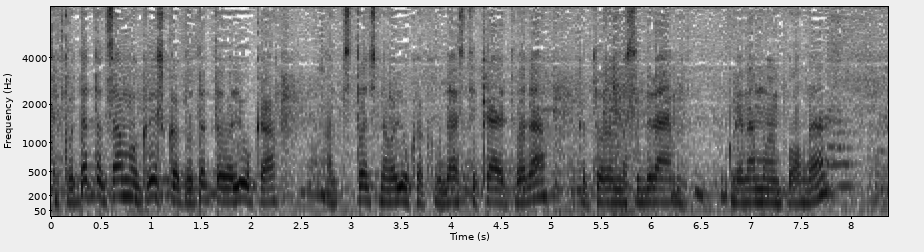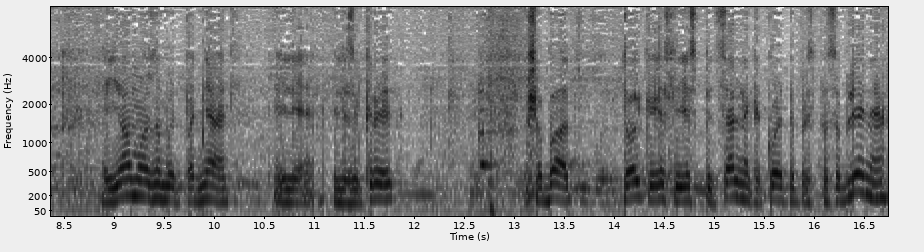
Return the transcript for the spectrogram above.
Так вот эту самую крышку от вот этого люка, от сточного люка, куда стекает вода, которую мы собираем, когда моем пол, да, ее можно будет поднять или, или закрыть в шаббат, только если есть специальное какое-то приспособление,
